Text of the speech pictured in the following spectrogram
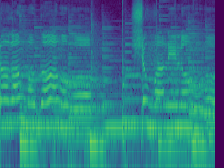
တော်ကောင်းမောက်တော်ကိုရှုံမလေးလုံးကို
